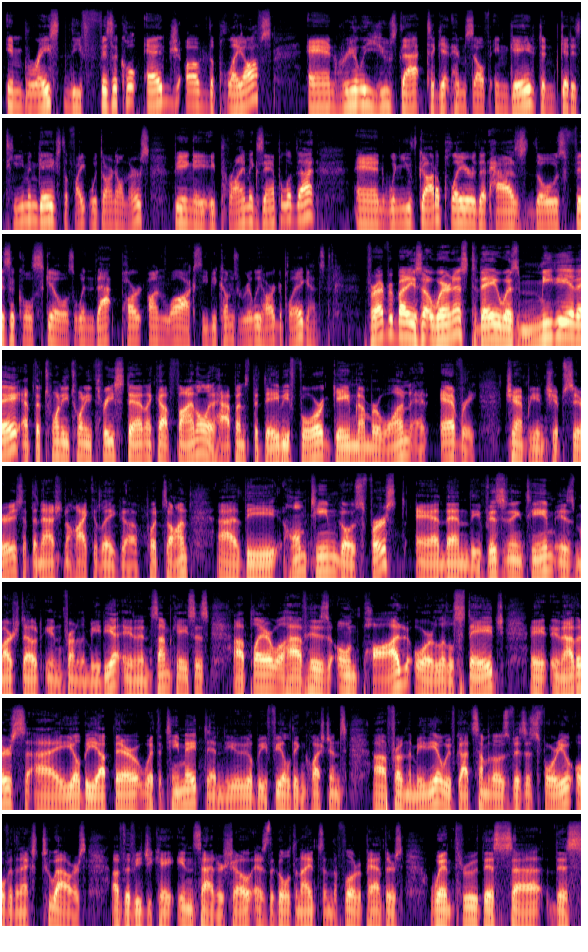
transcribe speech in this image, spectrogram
embraced the physical edge of the playoffs and really used that to get himself engaged and get his team engaged. The fight with Darnell Nurse being a, a prime example of that. And when you've got a player that has those physical skills, when that part unlocks, he becomes really hard to play against. For everybody's awareness, today was Media Day at the 2023 Stanley Cup Final. It happens the day before game number one at every championship series that the National Hockey League uh, puts on. Uh, the home team goes first, and then the visiting team is marched out in front of the media. And in some cases, a player will have his own pod or little stage. In others, uh, you'll be up there with a teammate, and you'll be fielding questions uh, from the media. We've got some of those visits for you over the next two hours of the VGK Insider Show as the Golden Knights and the Florida Panthers went through this uh, this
